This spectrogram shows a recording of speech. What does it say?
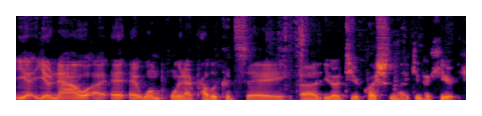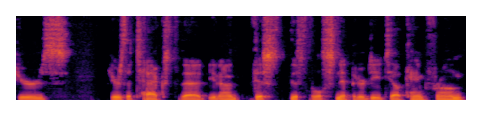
Yeah, you know, now I, at, at, one point I probably could say, uh, you know, to your question, like, you know, here, here's here's a text that you know this this little snippet or detail came from.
